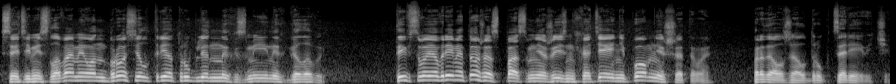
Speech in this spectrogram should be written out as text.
С этими словами он бросил три отрубленных змеиных головы. «Ты в свое время тоже спас мне жизнь, хотя и не помнишь этого», — продолжал друг царевича.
